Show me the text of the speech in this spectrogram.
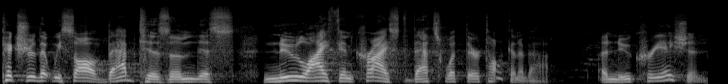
picture that we saw of baptism, this new life in Christ. That's what they're talking about a new creation.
